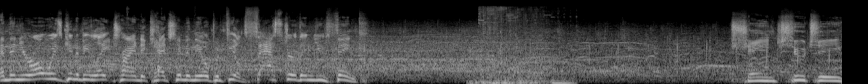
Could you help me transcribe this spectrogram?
And then you're always going to be late trying to catch him in the open field, faster than you think. Shane Ciucci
